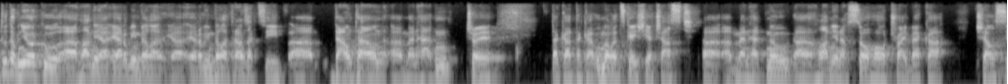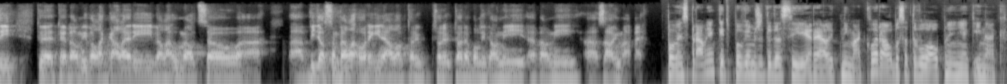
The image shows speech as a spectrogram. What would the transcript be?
Tuto v New Yorku, hlavne ja, ja, robím veľa, ja, ja robím veľa transakcií v downtown Manhattan, čo je taká, taká umeleckejšia časť Manhattanu, hlavne na Soho, Tribeca, Chelsea. Tu je, tu je veľmi veľa galérií, veľa umelcov a, a videl som veľa originálov, ktoré, ktoré, ktoré boli veľmi, veľmi zaujímavé. Poviem správne, keď poviem, že teda si realitný makler, alebo sa to volá úplne nejak inak?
